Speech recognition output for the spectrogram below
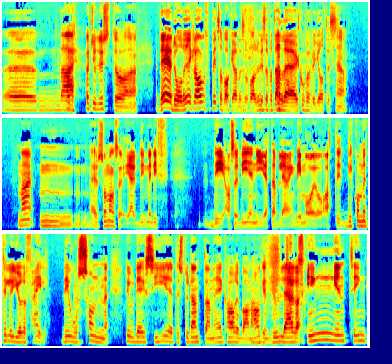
Uh, nei. Har ikke du lyst til å uh... Det er dårlig reklame for pizzabakeren i så fall, hvis jeg forteller hvorfor jeg fikk gratis. Ja. Nei, mm, er det så mange som Ja, de, men de, de Altså, de er nyetablering. De må jo at de, de kommer til å gjøre feil. Det er jo sånn Det er jo det jeg sier til studentene jeg har i barnehagen. Du lærer ingenting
